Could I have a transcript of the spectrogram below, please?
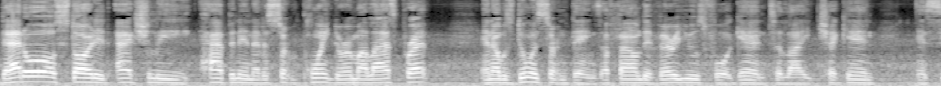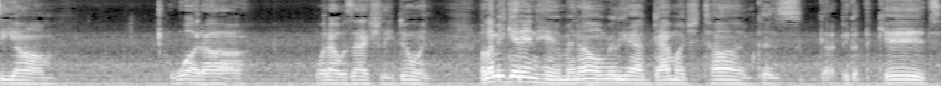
that all started actually happening at a certain point during my last prep. and I was doing certain things. I found it very useful again to like check in and see um what uh what I was actually doing. But let me get in here, man. I don't really have that much time because gotta pick up the kids.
